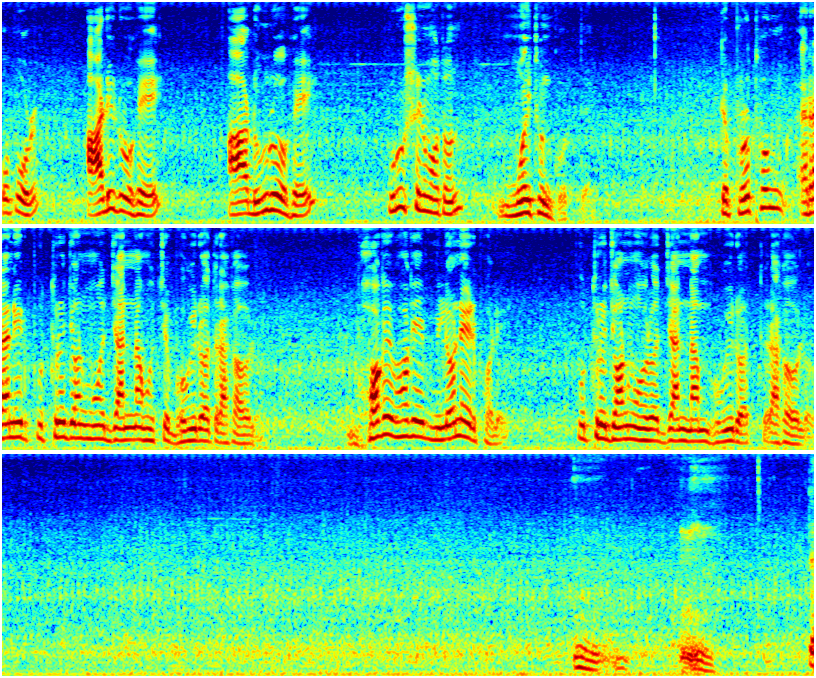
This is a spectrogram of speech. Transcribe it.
ওপর আড়িরো হয়ে হয়ে পুরুষের মতন মৈথুন করতে। তো প্রথম রানীর পুত্র জন্ম যার নাম হচ্ছে ভগীরথ, রাখা হলো। ভগে ভগে মিলনের ফলে পুত্র জন্ম হলো, যার নাম ভগীরথ, রাখা হলো। তো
